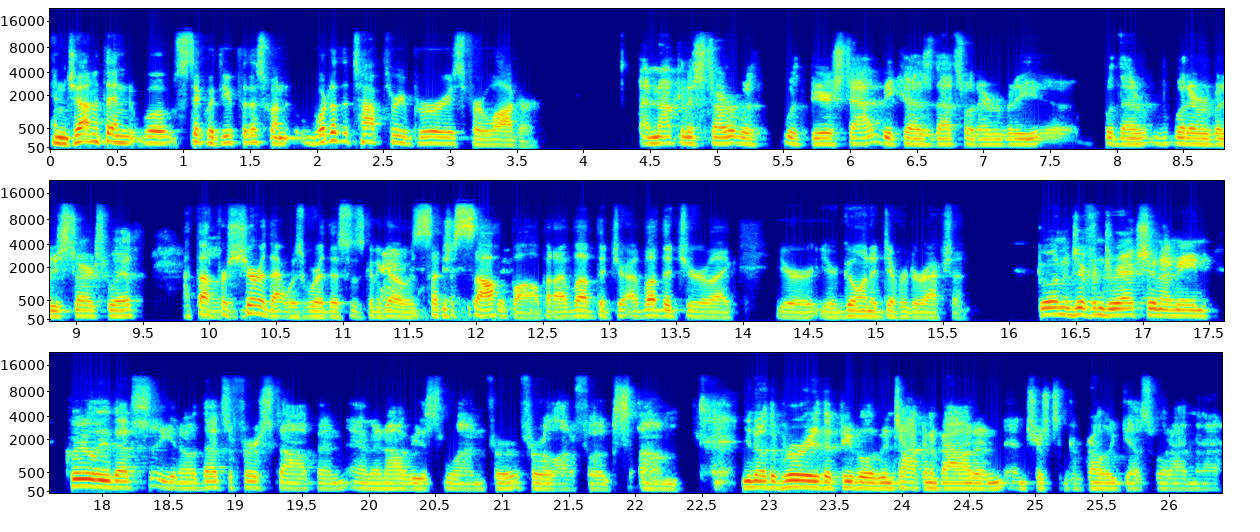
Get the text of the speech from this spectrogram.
And Jonathan, we'll stick with you for this one. What are the top three breweries for lager? I'm not going to start with with Bierstadt because that's what everybody uh, what that what everybody starts with. I thought um, for sure that was where this was going to go. It was such a softball, but I love that you're I love that you're like you're you're going a different direction. Going a different direction. I mean, clearly that's you know that's a first stop and and an obvious one for for a lot of folks. Um, you know, the brewery that people have been talking about, and, and Tristan can probably guess what I'm going to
